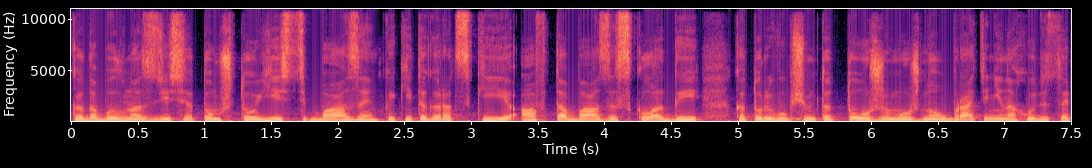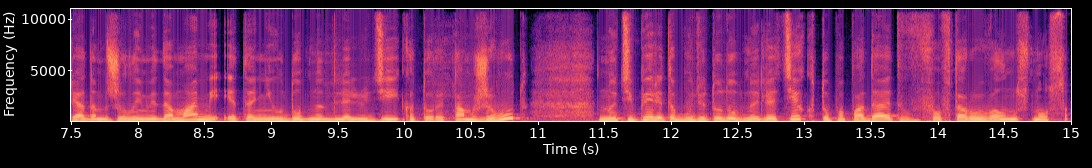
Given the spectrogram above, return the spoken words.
когда был у нас здесь о том, что есть базы какие-то городские, автобазы, склады, которые, в общем-то, тоже можно убрать. Они находятся рядом с жилыми домами. Это неудобно для людей, которые там живут, но теперь это будет удобно для тех, кто попадает во вторую волну сноса.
